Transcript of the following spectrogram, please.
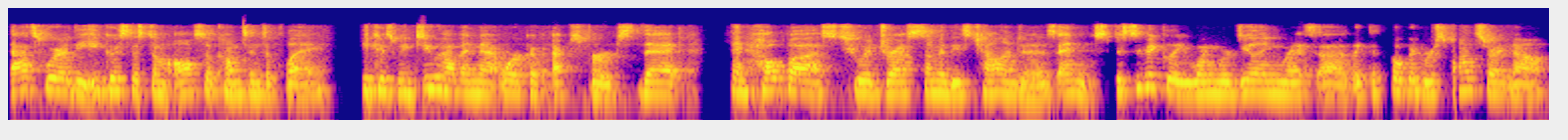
that's where the ecosystem also comes into play because we do have a network of experts that can help us to address some of these challenges and specifically when we're dealing with uh, like the covid response right now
